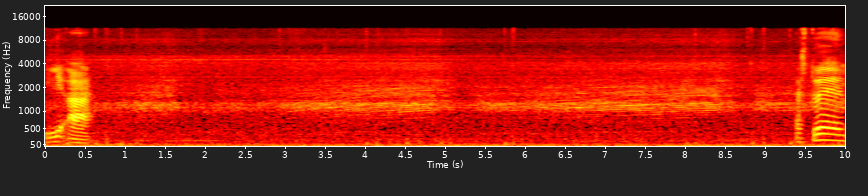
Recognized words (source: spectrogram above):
Или А? А что я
